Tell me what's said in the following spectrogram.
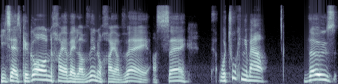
He says, Kagon chayave lavin or chayave. We're talking about those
